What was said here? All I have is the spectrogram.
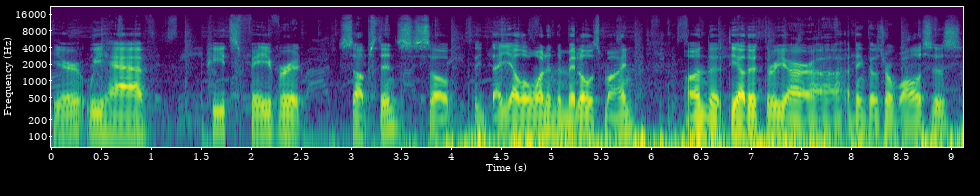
here we have Pete's favorite substance. So the, that yellow one in the middle is mine. On the the other three are uh, I think those are Wallace's.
